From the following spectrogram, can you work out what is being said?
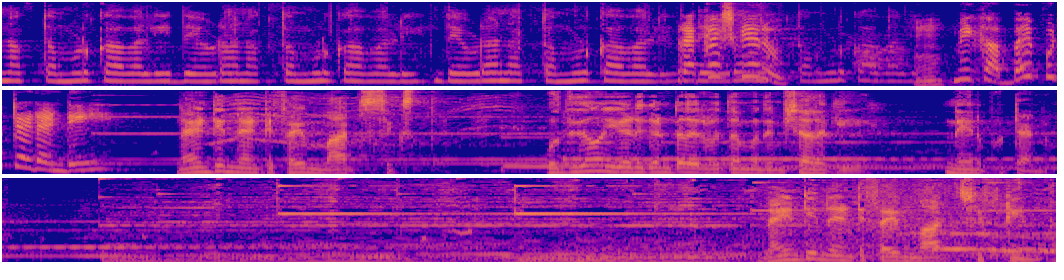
నాకు తమ్ముడు కావాలి దేవుడా నాకు తమ్ముడు కావాలి దేవుడా నాకు తమ్ముడు కావాలి ప్రకాష్ గారు. తమ్ముడు కావాలి. మీకు అబ్బాయి పుట్టాడండి? Nineteen ninety five March sixth. ఉదయం ఏడు గంటల ఇరవై తొమ్మిది నిమిషాలకి నేను పుట్టాను. Nineteen ninety five March fifteenth.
